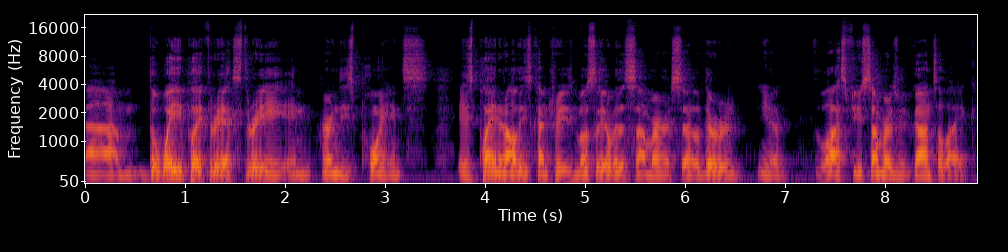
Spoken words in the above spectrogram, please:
um, the way you play 3x3 and earn these points is playing in all these countries mostly over the summer so there were you know the last few summers we've gone to like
